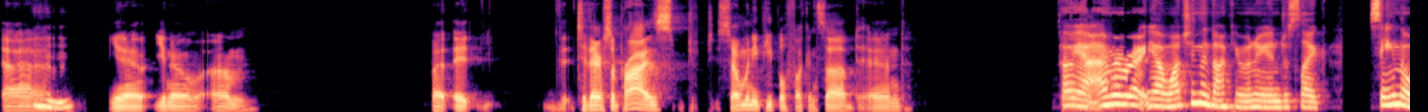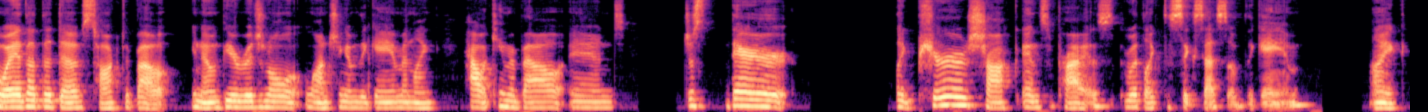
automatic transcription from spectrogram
uh, Mhm. you know you know. Um, but it th- to their surprise, so many people fucking subbed, and Oh yeah, I um, remember yeah, watching the documentary and just like seeing the way that the devs talked about, you know, the original launching of the game and like how it came about and just their like pure shock and surprise with like the success of the game. Like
